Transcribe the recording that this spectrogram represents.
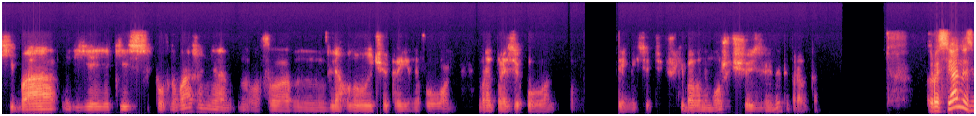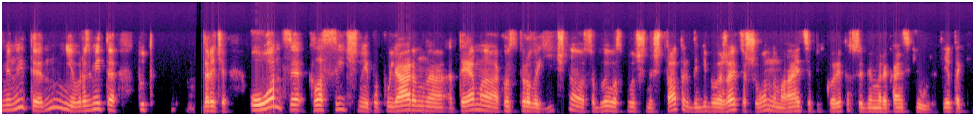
Хіба є якісь повноваження ну, в, для головуючої країни в ООН, в Радбезі ООН цей місяць? Хіба вони можуть щось змінити, правда? Росіяни змінити? Ну ні, розумієте, тут до речі, ООН це класична і популярна тема конспірологічна, особливо в Сполучених Штатах, де ніби вважається, що ООН намагається підкорити собі американський уряд. Є таке.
